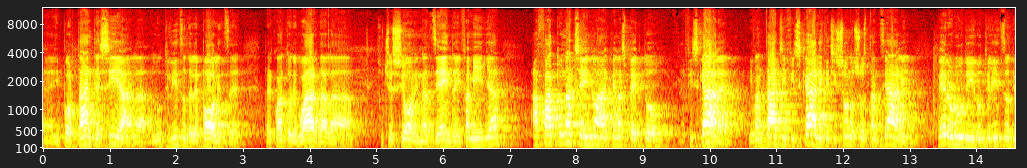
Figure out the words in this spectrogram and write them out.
eh, importante sia l'utilizzo delle polizze per quanto riguarda la successione in azienda, in famiglia, ha fatto un accenno anche all'aspetto fiscale, i vantaggi fiscali che ci sono sostanziali. Vero Rudy, l'utilizzo di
